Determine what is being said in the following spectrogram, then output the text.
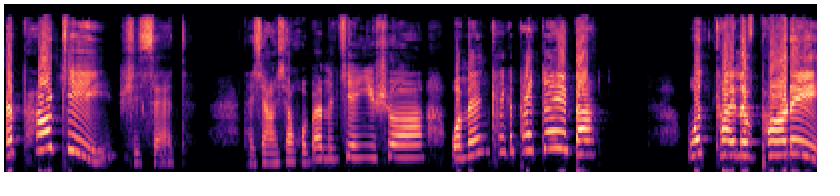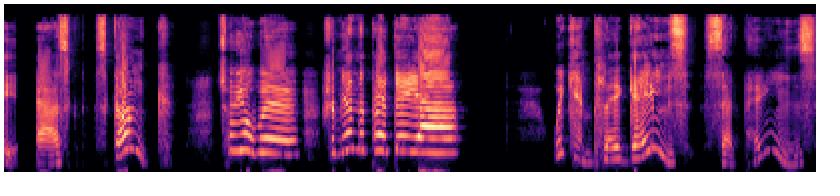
a party, she said. 他向小伙伴们建议说：“我们开个派对吧。” What kind of party? asked Skunk. 村友问：“什么样的派对呀？”We can play games, said Pins.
